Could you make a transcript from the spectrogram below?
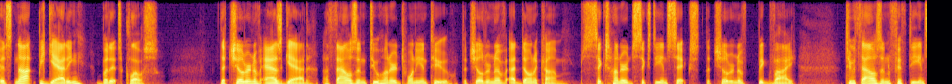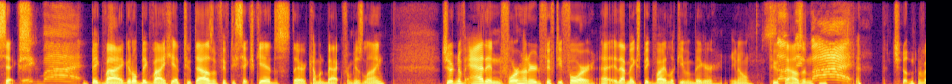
it's not begatting, but it's close. The children of Azgad, a thousand two hundred twenty and two. The children of Adonikam, six hundred sixty and six. The children of Bigvi, two thousand fifty and six. Vi. Big Vi, good old Big Vi. He had two thousand fifty six kids there coming back from his line. Children of Adon, four hundred fifty four. Uh, that makes Big Vi look even bigger. You know, two thousand. Children of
